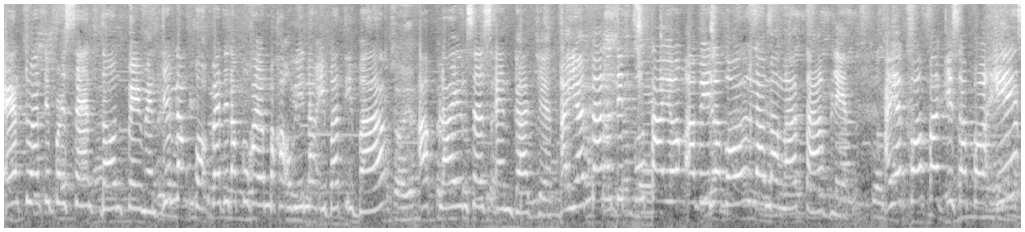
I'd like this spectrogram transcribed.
and 20% down payment. Yun lang po. Pwede na po kayong makauwi ng iba't ibang appliances and gadget. Ayan, meron din po tayong available na mga tablet. Ayan po, pag isa po is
